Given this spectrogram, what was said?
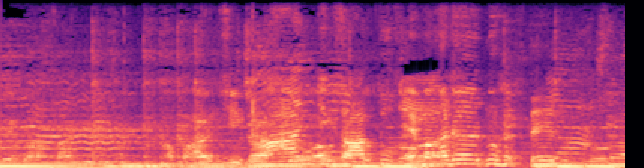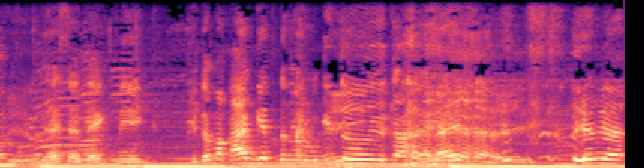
bebas kelas Anjing, satu emang ada tuh FT Biasa teknik. Kita mah kaget dengan begitu. Iya, kaget. Ya kan? Iya enggak?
